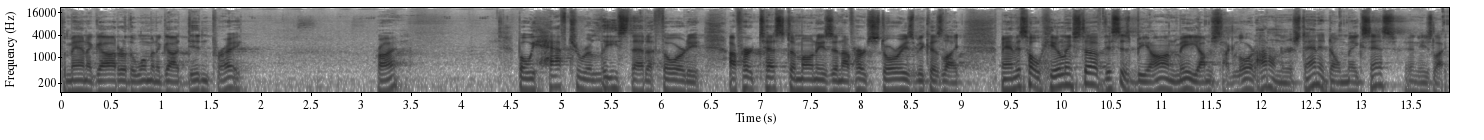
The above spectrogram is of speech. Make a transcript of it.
the man of God or the woman of God didn't pray. Right? but we have to release that authority. I've heard testimonies and I've heard stories because, like, man, this whole healing stuff, this is beyond me. I'm just like, Lord, I don't understand it. Don't make sense. And He's like,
